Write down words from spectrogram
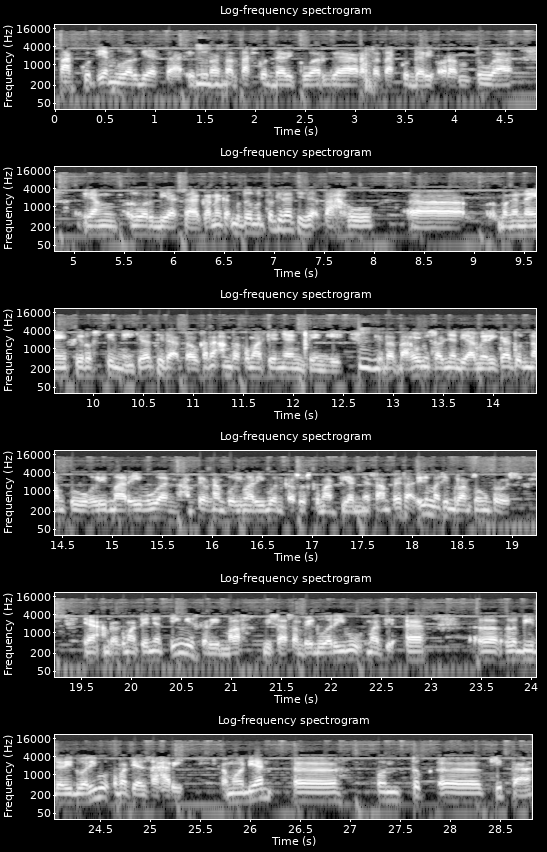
takut yang luar biasa itu mm -hmm. rasa takut dari keluarga rasa takut dari orang tua yang luar biasa karena betul-betul kita tidak tahu uh, mengenai virus ini. Kita tidak tahu karena angka kematiannya yang tinggi. Mm-hmm. kita tahu misalnya di Amerika itu 65 ribuan hampir 65 ribuan kasus kematiannya. Sampai saat ini masih berlangsung terus. Ya angka kematiannya tinggi sekali malah bisa sampai 2000 mati uh, uh, lebih dari 2000 kematian sehari. Kemudian uh, untuk uh, kita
